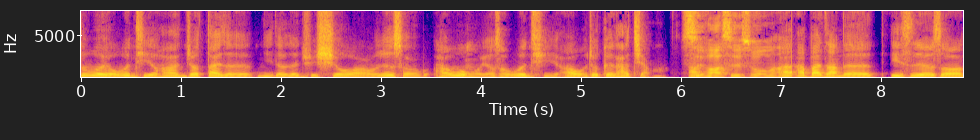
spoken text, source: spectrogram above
如果有问题的话，你就带着你的人去修啊！我就说他问我有什么问题啊，我就跟他讲，实话实说嘛。啊啊！班长的意思就是说，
